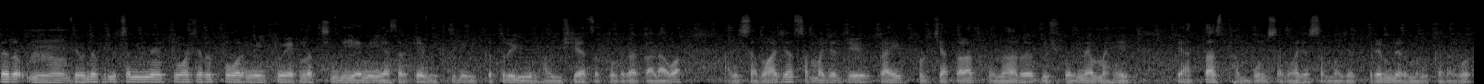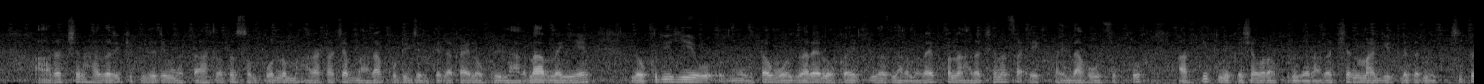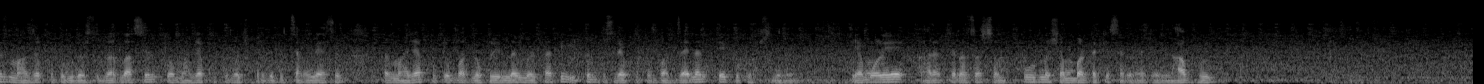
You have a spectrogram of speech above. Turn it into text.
तर देवेंद्र फडणवीसांनी किंवा शरद पवारांनी किंवा एकनाथ शिंदे यांनी यासारख्या व्यक्तींनी एकत्र येऊन हा विषयाचा तोडगा काढावा. आणि समाजात समाजात जे काही पुढच्या काळात होणारं दुष्परिणाम आहेत ते आत्ताच थांबवून समाजात समाजात प्रेम निर्माण करावं. आरक्षण हा जरी किती जरी मोठा असला तर संपूर्ण महाराष्ट्राच्या बारा कोटी जनतेला काही नोकरी लागणार नाही आहे नोकरी ही मोठं मोजणाऱ्या लोकांनाच लागणार आहे पण आरक्षणाचा एक फायदा होऊ शकतो. आर्थिक निकषावर आपण जर आरक्षण मागितलं तर निश्चितच माझं कुटुंब जर सुधारलं असेल किंवा माझ्या कुटुंबाची प्रगती चांगली असेल तर माझ्या कुटुंबात नोकरी न मिळता ती इतर दुसऱ्या कुटुंबात जाईल आणि ते कुटुंब सुधारेल यामुळे आरक्षणाचा संपूर्ण शंभर टक्के सगळ्यांना लाभ होईल.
